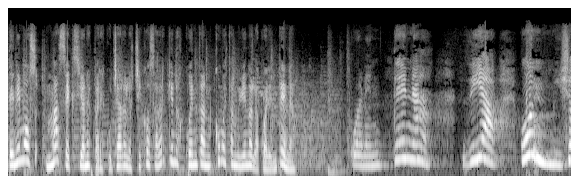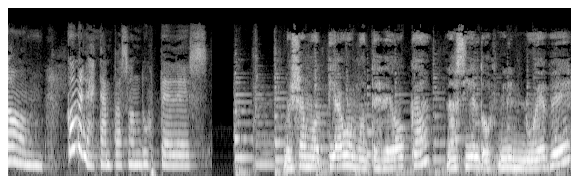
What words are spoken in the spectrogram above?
tenemos más secciones para escuchar a los chicos, a ver qué nos cuentan, cómo están viviendo la cuarentena. Cuarentena, día un millón. ¿Cómo la están pasando ustedes? Me llamo Tiago Montes de Oca, nací el 2009,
